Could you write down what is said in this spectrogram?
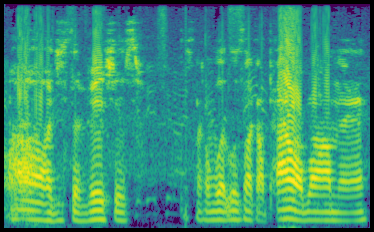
Oh, just a vicious. It's like what looks like a power bomb there.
